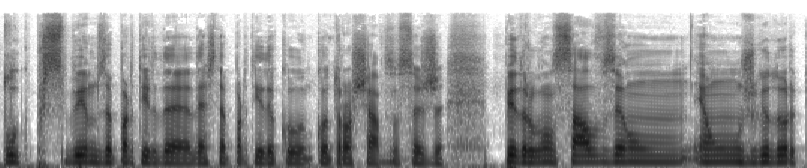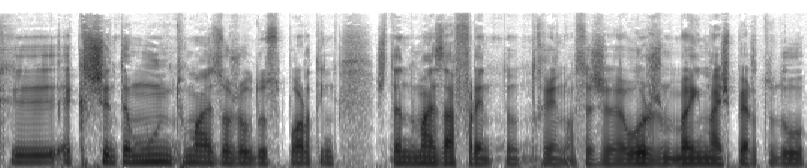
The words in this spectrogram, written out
pelo que percebemos a partir da, desta partida contra os Chaves, ou seja, Pedro Gonçalves é um, é um jogador que acrescenta muito mais ao jogo do Sporting, estando mais à frente no terreno, ou seja, hoje bem mais perto do,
